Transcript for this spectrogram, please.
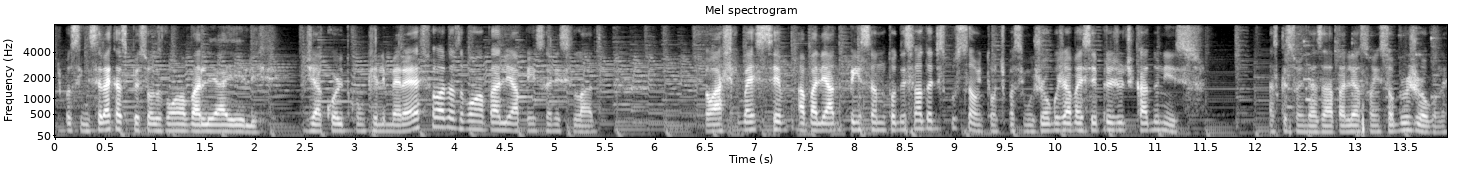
Tipo assim, será que as pessoas vão avaliar ele de acordo com o que ele merece ou elas vão avaliar pensando nesse lado? Eu acho que vai ser avaliado pensando todo esse lado da discussão. Então, tipo assim, o jogo já vai ser prejudicado nisso. As questões das avaliações sobre o jogo, né?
